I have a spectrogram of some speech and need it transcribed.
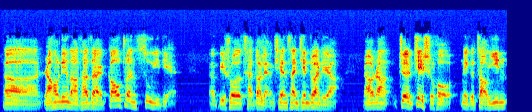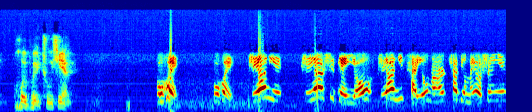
呃，然后令到它再高转速一点，呃，比如说踩到两千、三千转这样，然后让这这时候那个噪音会不会出现？不会，不会，只要你只要是给油，只要你踩油门，它就没有声音。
